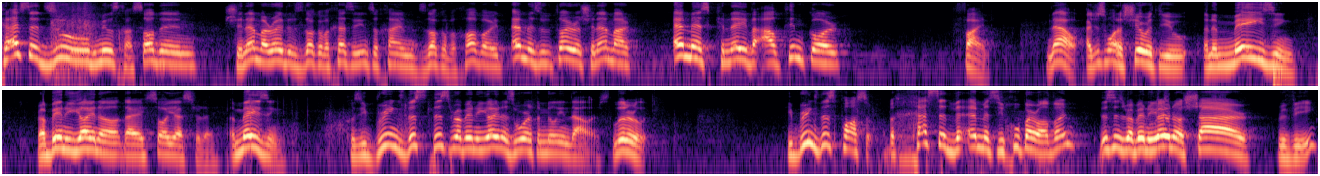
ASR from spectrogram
Chesed zug milas chasadim shenemar roidev tzedakah v'chesed yintzach chaim tzedakah v'chavoid, emes u Torah shenemar, emes knei v'al timkor. Fine. Now, I just want to share with you an amazing Rabbeinu Yoina that I saw yesterday. Amazing. Because he brings this, this Rabbeinu Yoina is worth a million dollars, literally. He brings this pasuk, B'chesed ve'emes yichu paravon. This is Rabbeinu Yoina Shar Revi.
